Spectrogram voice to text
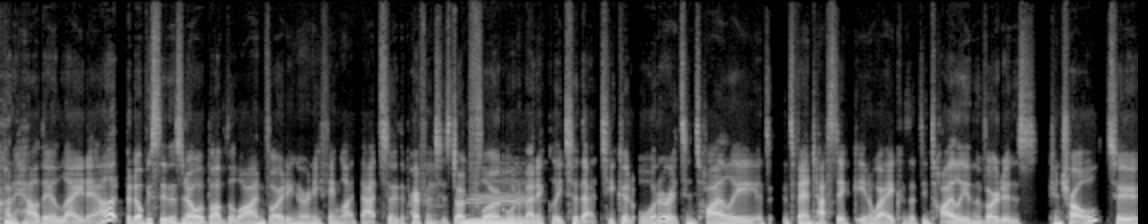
kind of how they're laid out, but obviously there's no above the line voting or anything like that. So the preferences don't flow Mm. automatically to that ticket order. It's entirely it's it's fantastic in a way because it's entirely in the voters' control to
